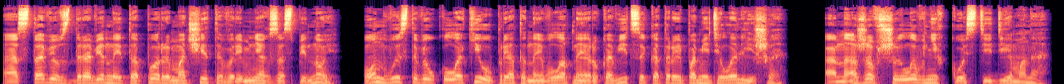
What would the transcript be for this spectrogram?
Оставив здоровенный топор и мачете в ремнях за спиной, он выставил кулаки, упрятанные в латные рукавицы, которые пометила Лиша. Она же вшила в них кости демона.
